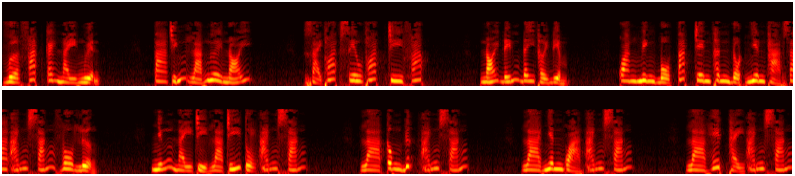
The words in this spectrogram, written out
vừa phát cái này nguyện, ta chính là ngươi nói, giải thoát siêu thoát chi pháp, nói đến đây thời điểm, quang minh bồ tát trên thân đột nhiên thả ra ánh sáng vô lượng, những này chỉ là trí tuệ ánh sáng, là công đức ánh sáng, là nhân quả ánh sáng, là hết thảy ánh sáng,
